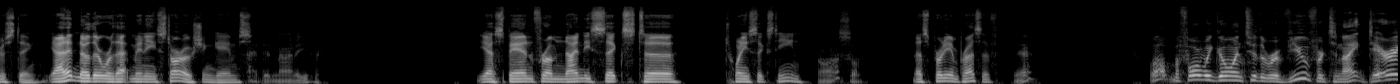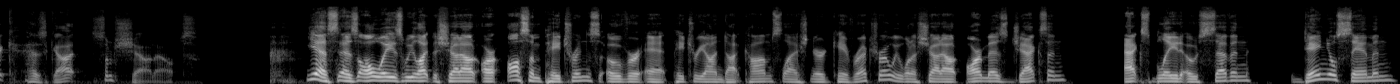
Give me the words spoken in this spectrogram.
Interesting. Yeah, I didn't know there were that many Star Ocean games. I did not either. Yeah, span from 96 to 2016. Awesome. That's pretty impressive. Yeah. Well, before we go into the review for tonight, Derek has got some shout outs. Yes, as always, we like to shout out our awesome patrons over at patreon.com slash nerdcaveretro. We want to shout out Armez Jackson, Axeblade07, Daniel Salmon,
